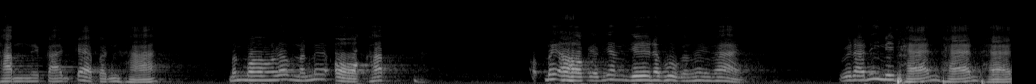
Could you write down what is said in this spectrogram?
ธรรมในการแก้ปัญหา มันมองแล้วมันไม่ออกครับ ไม่ออกอย่างยั่งยืนนะพูดกันง่าย ๆ เวลานี้มีแผนแผนแผน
